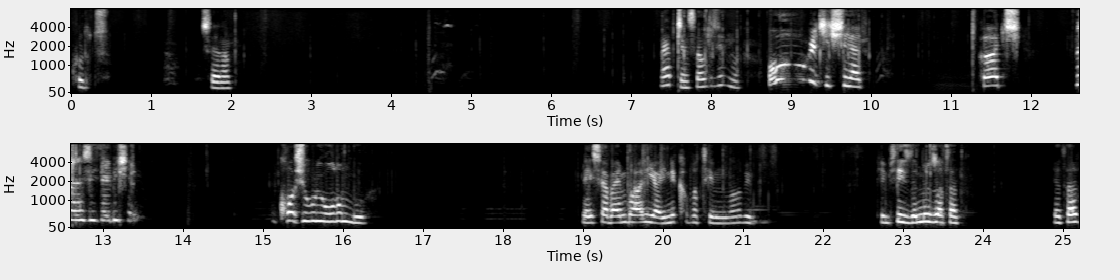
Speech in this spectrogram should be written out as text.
Kurt. Selam. Ne yapacaksın? Saldıracak mı? Oo, iki kişiler. Kaç. Ben size bir şey. Koşuyor oğlum bu. Neyse ben bari yayını kapatayım ne yapayım. Kimse izlemiyor zaten. Yeter.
